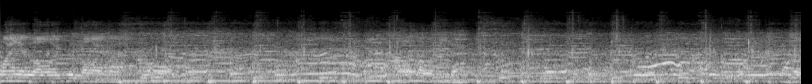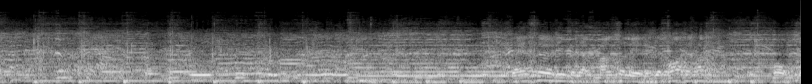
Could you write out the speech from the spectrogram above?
ไมค์ลอยขึ้นลอยมาขอเอาวันนี้นะ โอ้โห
